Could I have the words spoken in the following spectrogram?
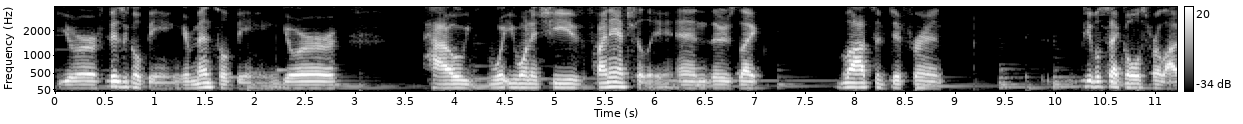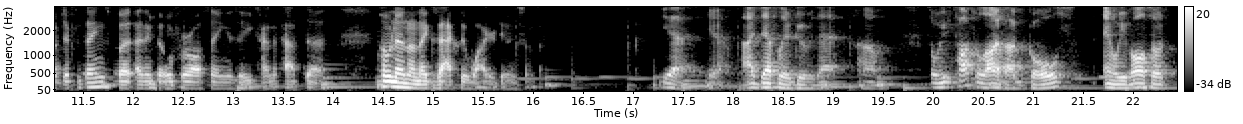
your physical being, your mental being, your how what you want to achieve financially, and there's like lots of different people set goals for a lot of different things, but I think the overall thing is that you kind of have to hone in on exactly why you're doing something. Yeah, yeah, I definitely agree with that. Um, so we've talked a lot about goals, and we've also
